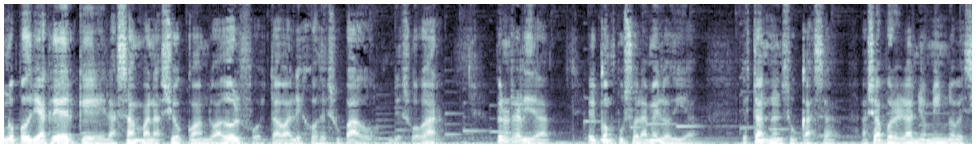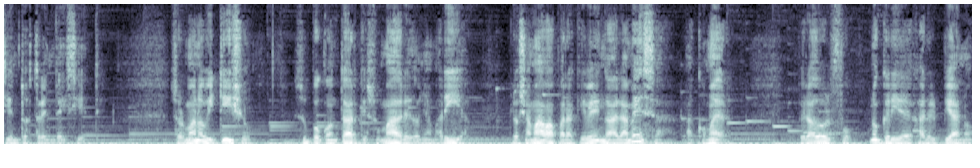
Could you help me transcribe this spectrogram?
Uno podría creer que la samba nació cuando Adolfo estaba lejos de su pago, de su hogar, pero en realidad él compuso la melodía estando en su casa allá por el año 1937. Su hermano Vitillo supo contar que su madre, doña María, lo llamaba para que venga a la mesa a comer, pero Adolfo no quería dejar el piano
